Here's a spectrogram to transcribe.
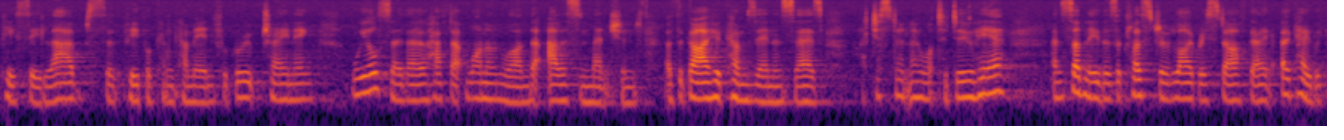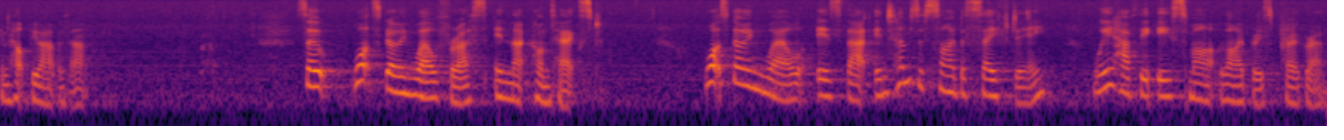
PC labs so that people can come in for group training. We also, though, have that one-on-one -on -one that Alison mentioned of the guy who comes in and says, I just don't know what to do here. And suddenly there's a cluster of library staff going, okay, we can help you out with that. So what's going well for us in that context? What's going well is that in terms of cyber safety, we have the eSmart Libraries programme.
